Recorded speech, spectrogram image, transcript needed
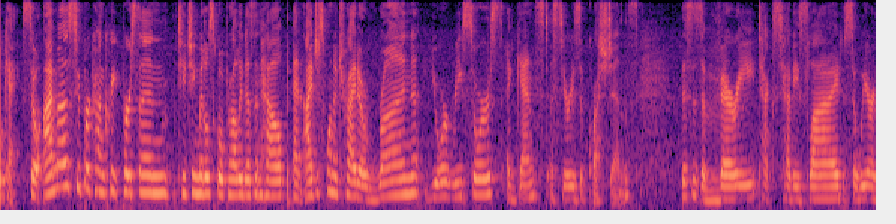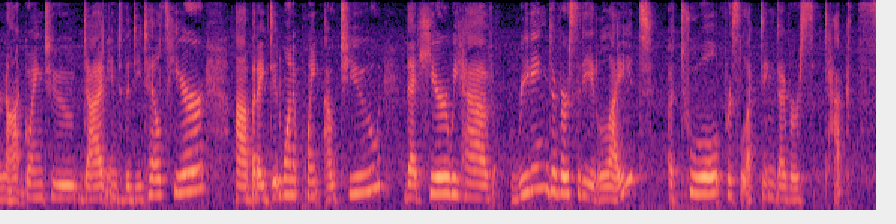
Okay, so I'm a super concrete person. Teaching middle school probably doesn't help, and I just want to try to run your resource against a series of questions. This is a very text heavy slide, so we are not going to dive into the details here, uh, but I did want to point out to you that here we have Reading Diversity Lite, a tool for selecting diverse texts.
